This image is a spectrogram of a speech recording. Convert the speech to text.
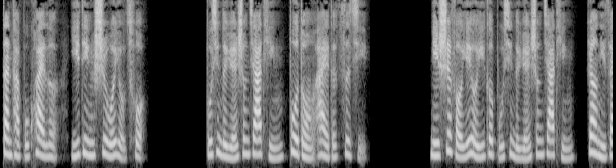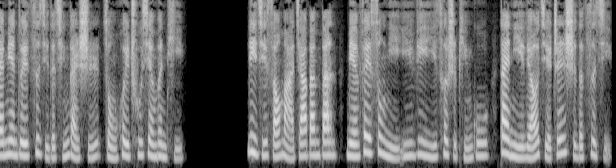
但他不快乐，一定是我有错。不幸的原生家庭，不懂爱的自己。你是否也有一个不幸的原生家庭，让你在面对自己的情感时总会出现问题？立即扫码加班班，免费送你一 v 一测试评估，带你了解真实的自己。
